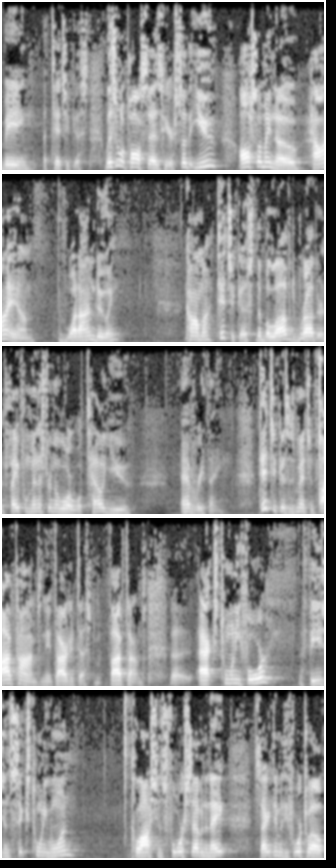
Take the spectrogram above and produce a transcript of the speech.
being a Tychicus. Listen to what Paul says here. So that you also may know how I am, what I'm doing, comma, Tychicus, the beloved brother and faithful minister in the Lord, will tell you everything. Tychicus is mentioned five times in the entire New Testament. Five times. Uh, Acts 24, Ephesians 6.21, Colossians 4, 7 and 8, 2 Timothy 4.12,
